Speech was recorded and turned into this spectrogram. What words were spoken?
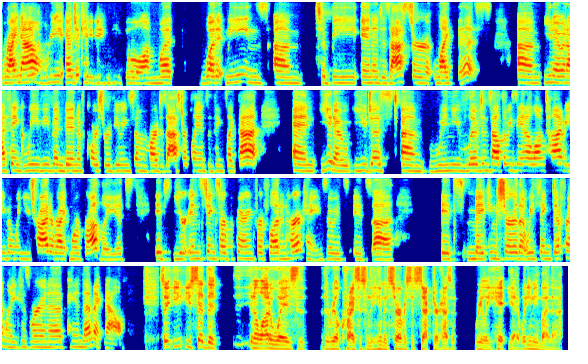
right now re-educating people on what what it means um, to be in a disaster like this. Um, you know and i think we've even been of course reviewing some of our disaster plans and things like that. And you know you just um, when you've lived in south louisiana a long time even when you try to write more broadly it's it's your instincts are preparing for flood and hurricane. So it's it's uh it's making sure that we think differently because we're in a pandemic now. So you, you said that in a lot of ways the, the real crisis in the human services sector hasn't really hit yet what do you mean by that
